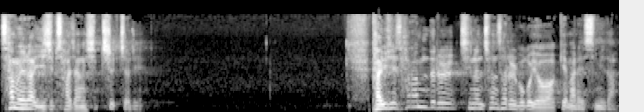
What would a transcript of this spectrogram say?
사무엘하 24장 17절이 다윗이 사람들을 치는 천사를 보고 여호와께 말했습니다.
